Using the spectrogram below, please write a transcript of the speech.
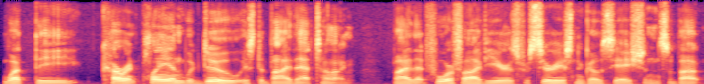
What the current plan would do is to buy that time, buy that four or five years for serious negotiations about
